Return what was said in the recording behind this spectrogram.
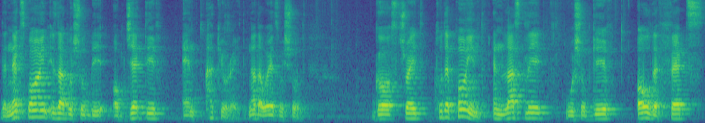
The next point is that we should be objective and accurate. In other words, we should go straight to the point. And lastly, we should give all the facts,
